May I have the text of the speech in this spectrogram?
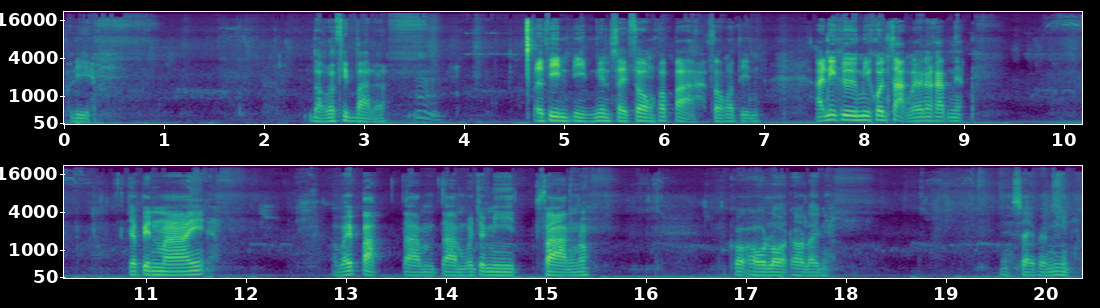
พอดี ดอกละสิบบาทเหรออืมไอ้ที่หนีบเงินใส่ซองพระป่าซองกระถิน อันนี้คือมีคนสั่งแล้วนะครับ เนี่ย จะเป็นไม้ เอาไว้ปักตามตามก็จะมีฟางเนาะแล้ว ก็เอาหลอดเอาอะไรเนี่ยใส่แบบนี้เนี่ย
